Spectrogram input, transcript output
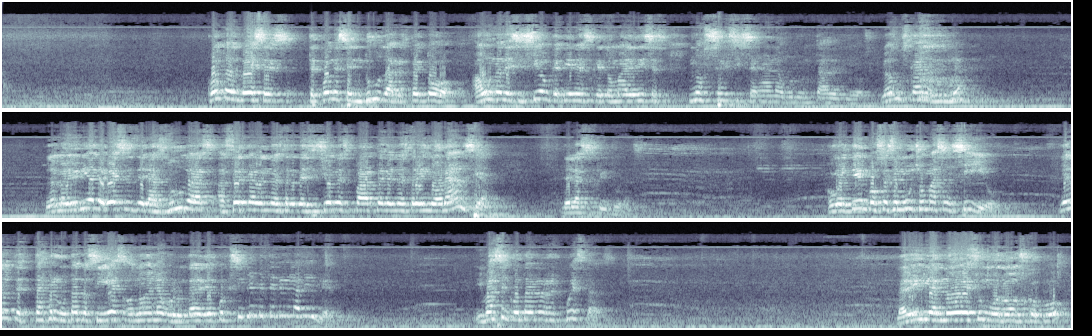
¿Cuántas veces te pones en duda respecto a una decisión que tienes que tomar y dices, no sé si será la voluntad de Dios? ¿Lo has buscado en la Biblia? La mayoría de veces de las dudas acerca de nuestra decisión es parte de nuestra ignorancia de las escrituras. Con el tiempo se hace mucho más sencillo. Ya no te estás preguntando si es o no es la voluntad de Dios, porque simplemente lee la Biblia. Y vas a encontrar las respuestas. La Biblia no es un horóscopo,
